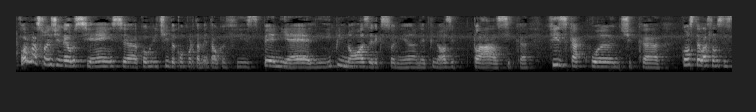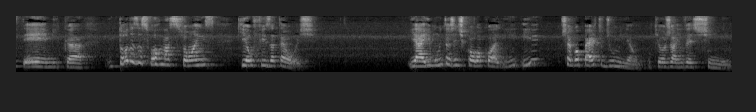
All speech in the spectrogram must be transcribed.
Formações de neurociência, cognitiva e comportamental que eu fiz, PNL, hipnose ericksoniana, hipnose clássica, física quântica, constelação sistêmica, todas as formações que eu fiz até hoje. E aí muita gente colocou ali e chegou perto de um milhão, o que eu já investi em mim.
